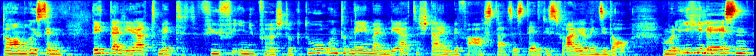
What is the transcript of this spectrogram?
Da haben wir uns dann detailliert mit fünf Infrastrukturunternehmen im Lehrterstein befasst. Also es würde uns freuen, wenn Sie da einmal einlesen.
